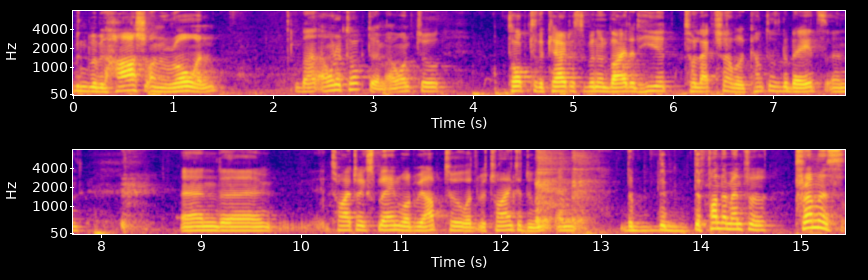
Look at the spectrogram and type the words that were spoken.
been a bit harsh on Rowan, but I want to talk to him. I want to talk to the characters who've been invited here to lecture. We'll come to the debates and and uh, try to explain what we're up to, what we're trying to do, and the, the, the fundamental premise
